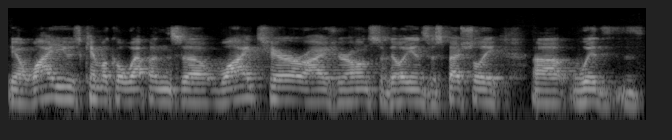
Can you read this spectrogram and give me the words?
you know, why use chemical weapons? Uh, why terrorize your own civilians, especially uh, with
